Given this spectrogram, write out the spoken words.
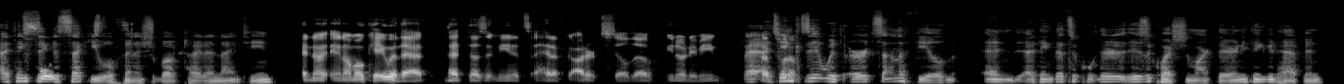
I think Sigaseki will finish above tight end 19. And, I, and I'm okay with that. That doesn't mean it's ahead of Goedert still, though. You know what I mean? I, I think that with Ertz on the field, and I think that's a there is a question mark there. Anything could happen,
